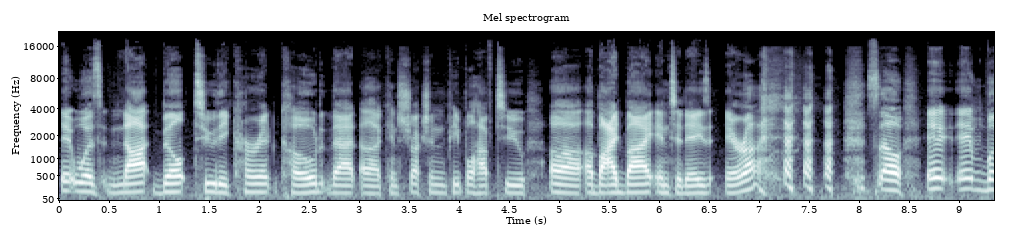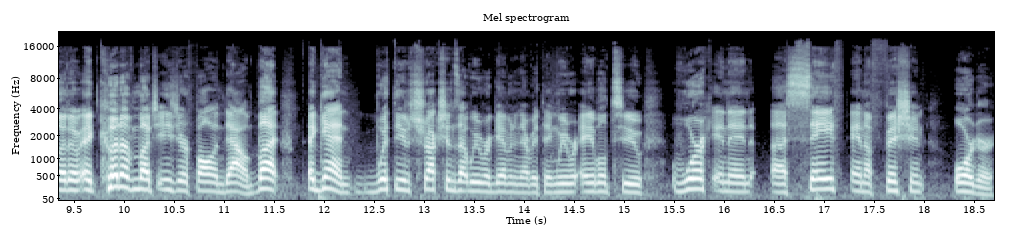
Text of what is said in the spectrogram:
it was not built to the current code that uh, construction people have to uh, abide by in today's era. so it it would it could have much easier fallen down. But again, with the instructions that we were given and everything, we were able to work in an, a safe and efficient order.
